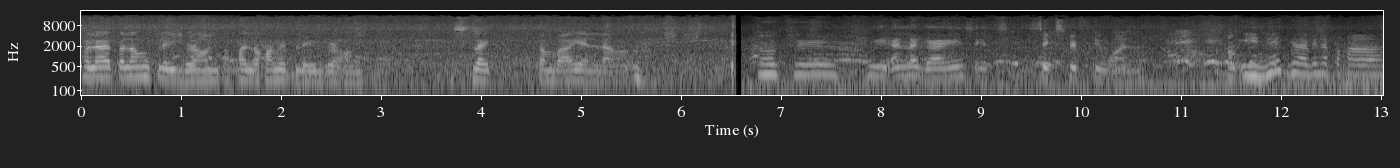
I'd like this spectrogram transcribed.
Wala palang playground. Akala kami playground. It's like tambayan lang. Okay. We na guys. It's 6.51. Ang init. Grabe, napaka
